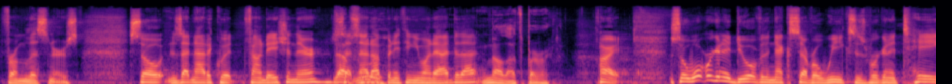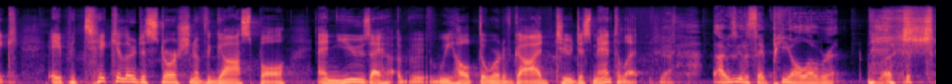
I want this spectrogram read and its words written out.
from listeners. So is that an adequate foundation there? Setting that up? Anything you want to add to that? No, that's perfect. All right. So, what we're going to do over the next several weeks is we're going to take a particular distortion of the gospel and use, I, we hope, the word of God to dismantle it. Yeah. I was going to say pee all over it.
